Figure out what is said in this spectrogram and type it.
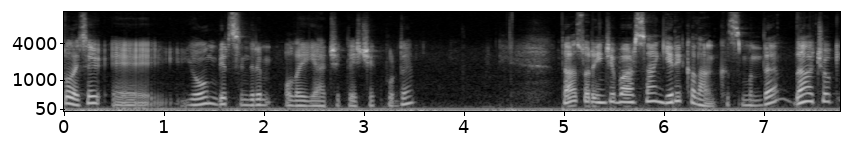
Dolayısıyla e, yoğun bir sindirim olayı gerçekleşecek burada. Daha sonra ince bağırsağın geri kalan kısmında daha çok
